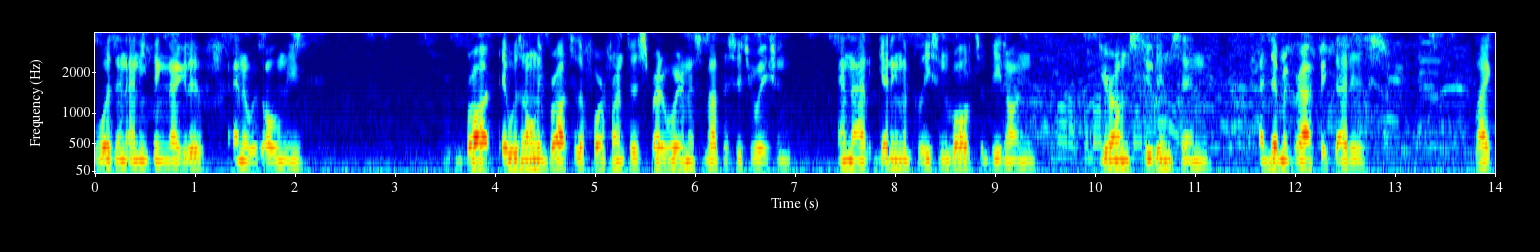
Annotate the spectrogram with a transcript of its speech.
wasn't anything negative, and it was only brought it was only brought to the forefront to spread awareness about the situation, and that getting the police involved to beat on your own students and a demographic that is like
